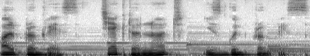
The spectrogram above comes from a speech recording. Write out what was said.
all progress, checked or not, is good progress.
